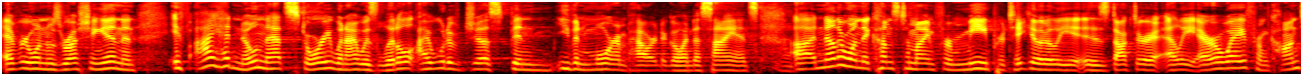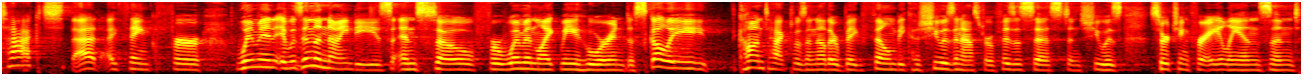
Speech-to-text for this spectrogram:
everyone was rushing in. And if I had known that story when I was little, I would have just been even more empowered to go into science. Uh, another one that comes to mind for me particularly is Dr. Ellie Arroway from Contact. That I think for women, it was in the 90s, and so for women like me who were into Scully, Contact was another big film because she was an astrophysicist and she was searching for aliens. And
